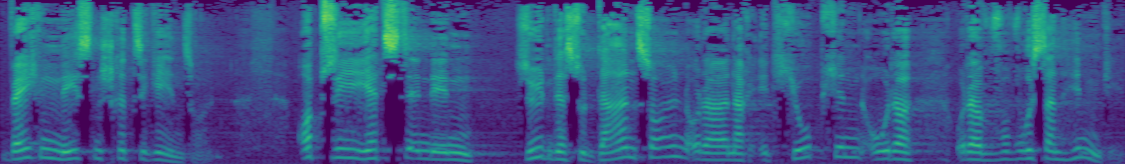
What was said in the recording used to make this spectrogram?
welchen nächsten Schritt sie gehen sollen. Ob sie jetzt in den Süden des Sudans sollen oder nach Äthiopien oder, oder wo, wo es dann hingeht.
